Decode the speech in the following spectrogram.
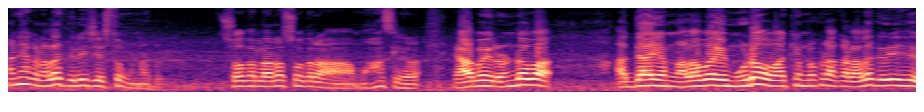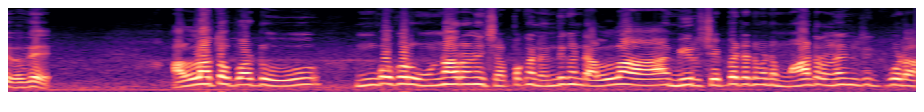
అని అక్కడ అలా తెలియజేస్తూ ఉన్నాడు. సోదరులారా సోదర మహాశిలరా యాభై రెండవ అధ్యాయం నలభై మూడవ వాక్యంలో కూడా అక్కడ అలా తెలియజేది అదే. అల్లాతో పాటు ఇంకొకరు ఉన్నారని చెప్పకండి. ఎందుకంటే అల్లా మీరు చెప్పేటటువంటి మాటలన్నింటికి కూడా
